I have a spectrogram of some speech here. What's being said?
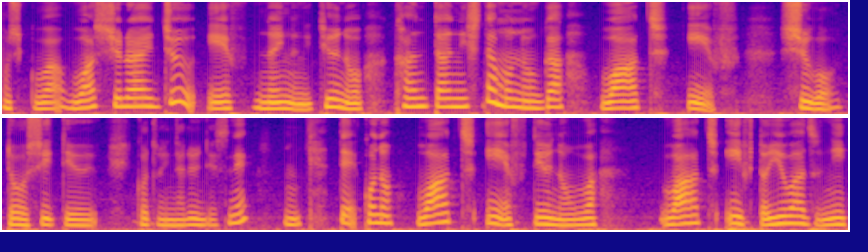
もしくは What should I do if 何々っていうのを簡単にしたものが What if 主語動詞っていうことになるんですね。うん、でこの What if っていうのは What if と言わずに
